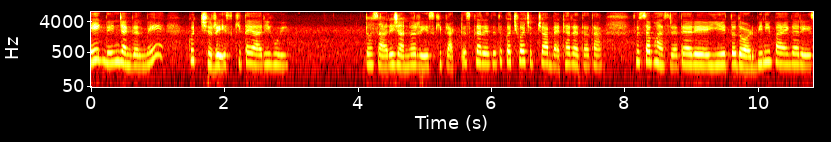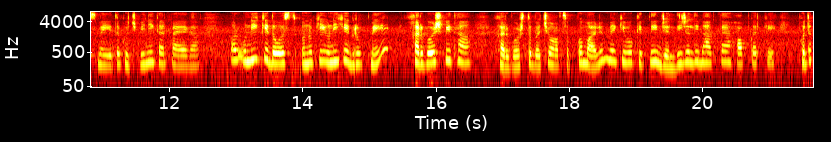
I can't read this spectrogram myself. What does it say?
एक दिन जंगल में कुछ रेस की तैयारी हुई। तो सारे जानवर रेस की प्रैक्टिस कर रहे थे तो कछुआ चुपचाप बैठा रहता था। तो सब हंस रहे थे, अरे, ये तो दौड़ भी नहीं पाएगा रेस में, ये तो कुछ भी नहीं कर पाएगा। और उन्हीं के दोस्त, उनके, उन्हीं के ग्रुप में खरगोश भी था। खरगोश तो बच्चों, आप सबको मालूम है कि वो कितनी जल्दी जल्दी भागता है हॉप करके, फुदक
